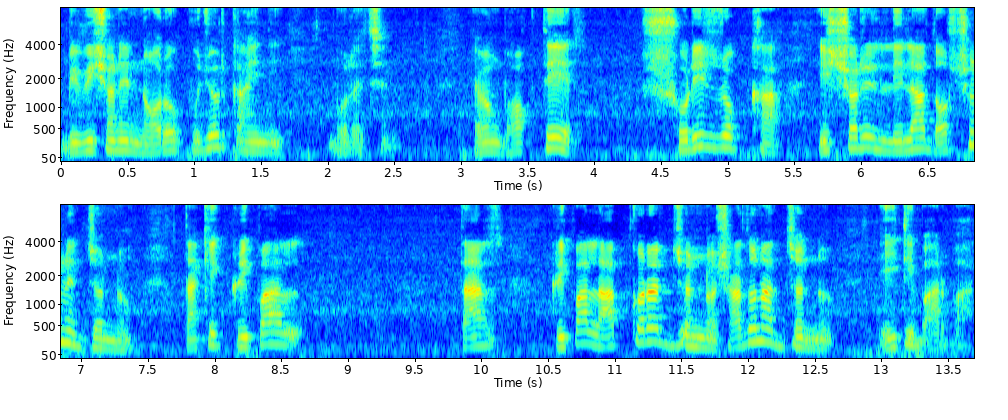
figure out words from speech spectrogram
বিভীষণের নর পুজোর কাহিনী বলেছেন এবং ভক্তের শরীর রক্ষা, ঈশ্বরের লীলা দর্শনের জন্য, তাকে কৃপা, তার কৃপা লাভ করার জন্য, সাধনার জন্য, এইটি বারবার।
